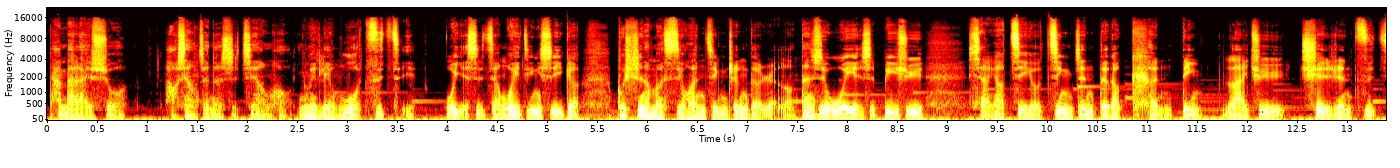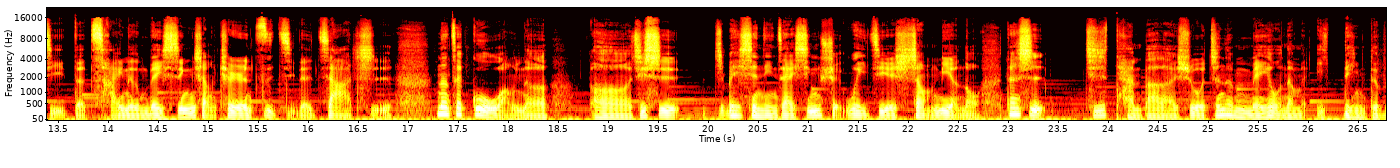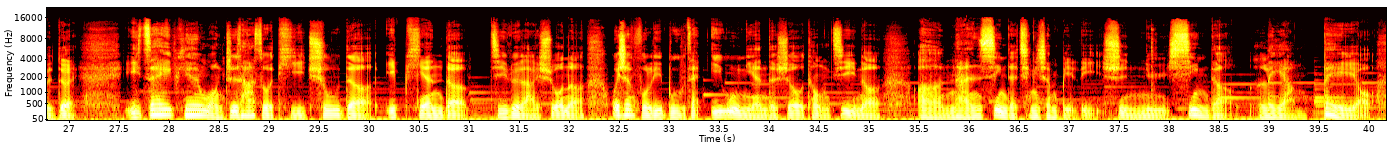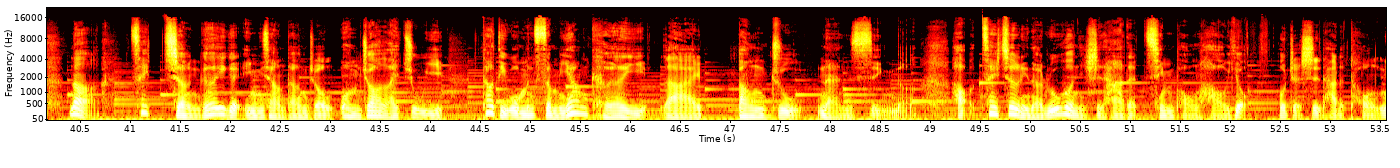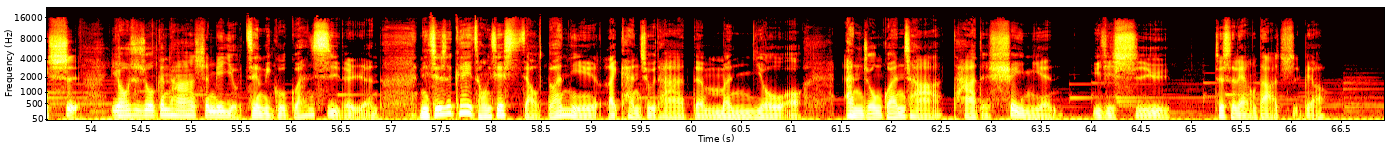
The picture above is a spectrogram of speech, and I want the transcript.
坦白来说。好像真的是这样哦，因为连我自己。我也是这样，我已经是一个不是那么喜欢竞争的人了，但是我也是必须想要借由竞争得到肯定，来去确认自己的才能被欣赏，确认自己的价值。那在过往呢，呃，其实只被限定在薪水位阶上面哦，但是其实坦白来说，真的没有那么一定，对不对？以在一篇网志他所提出的一篇的。几率来说呢，卫生福利部在一五年的时候统计呢，呃，男性的轻生比例是女性的两倍哦。那在整个一个影响当中，我们就要来注意，到底我们怎么样可以来。帮助男性呢？好，在这里呢，如果你是他的亲朋好友，或者是他的同事，又或是说跟他身边有建立过关系的人，你其实可以从一些小端倪来看出他的闷忧哦，暗中观察他的睡眠以及食欲，这是两大指标。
